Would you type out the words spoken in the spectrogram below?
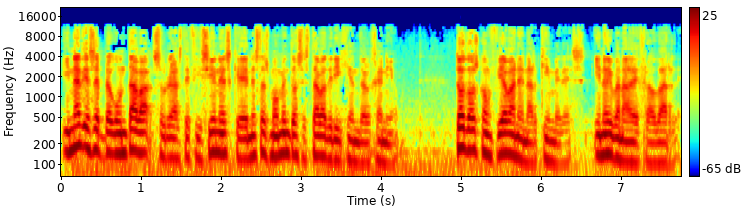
y nadie se preguntaba sobre las decisiones que en estos momentos estaba dirigiendo el genio. Todos confiaban en Arquímedes, y no iban a defraudarle.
